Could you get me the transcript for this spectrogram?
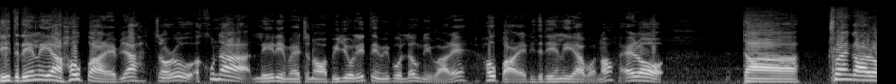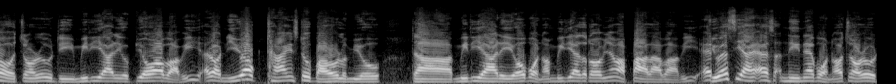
ဒီသတင်းလေးကဟုတ်ပါတယ်ဗျာကျွန်တော်တို့အခုနလေးတင်မဲ့ကျွန်တော်ဗီဒီယိုလေးတင်ပေးဖို့လုပ်နေပါတယ်ဟုတ်ပါတယ်ဒီသတင်းလေးကပေါ့နော်အဲ့တော့ဒါ trend ကတော့ကျွန်တော်တို့ဒီ media တွေကိုပြောရပါပြီအဲ့တော့ New York Times တို့ဘာလို့လိုမျိုးဒါ media တွေရောပေါ့နော် media တော်တော်များများပါလာပါပြီအဲ့ USCIS အနေနဲ့ပေါ့နော်ကျွန်တော်တို့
